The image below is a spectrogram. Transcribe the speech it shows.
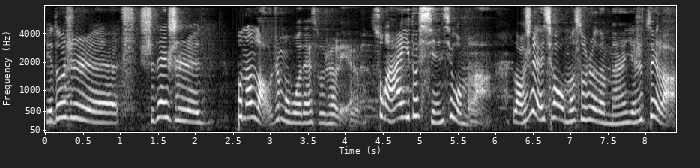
也都是实在是不能老这么窝在宿舍里，宿管阿姨都嫌弃我们了，老是来敲我们宿舍的门，也是醉了。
